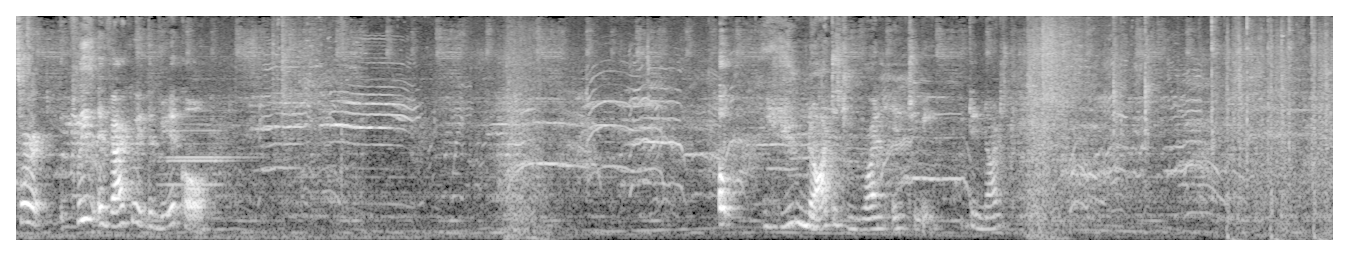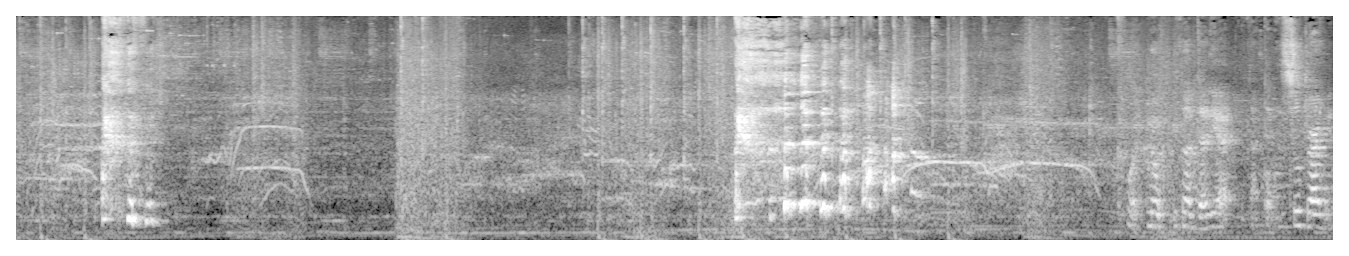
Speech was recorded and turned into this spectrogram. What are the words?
Sir, please evacuate the vehicle. Oh, you did not just run into me. You did not. No, he's not dead yet. Not dead. He's still driving.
